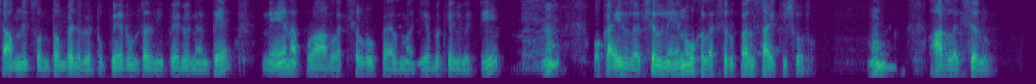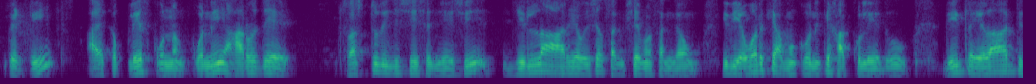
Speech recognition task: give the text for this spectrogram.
శ్యామ్ నీ సొంతం పైసలు పెట్టు పేరు ఉంటుంది నీ పేరు అంటే నేను అప్పుడు ఆరు లక్షల రూపాయలు మా జేబులోకి వెళ్ళి పెట్టి ఒక ఐదు లక్షలు నేను ఒక లక్ష రూపాయలు సాయి కిషోర్ ఆరు లక్షలు పెట్టి ఆ యొక్క ప్లేస్ కొన్నాం. కొని ఆ రోజే ట్రస్ట్ రిజిస్ట్రేషన్ చేసి జిల్లా ఆర్య వైశ్య సంక్షేమ సంఘం. ఇది ఎవరికి అమ్ముకోనికి హక్కు లేదు. దీంట్లో ఎలాంటి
